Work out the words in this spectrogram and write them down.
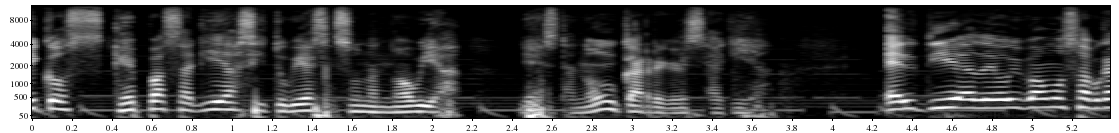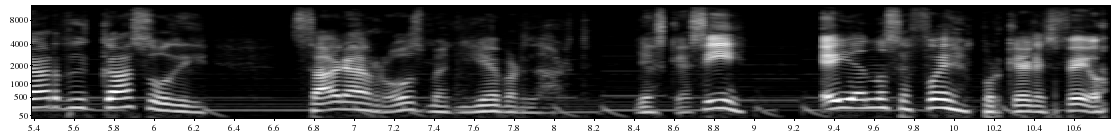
Chicos, ¿qué pasaría si tuvieses una novia y esta nunca regresaría? El día de hoy vamos a hablar del caso de Sarah Rosemary Everard. Y es que sí, ella no se fue porque eres feo,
